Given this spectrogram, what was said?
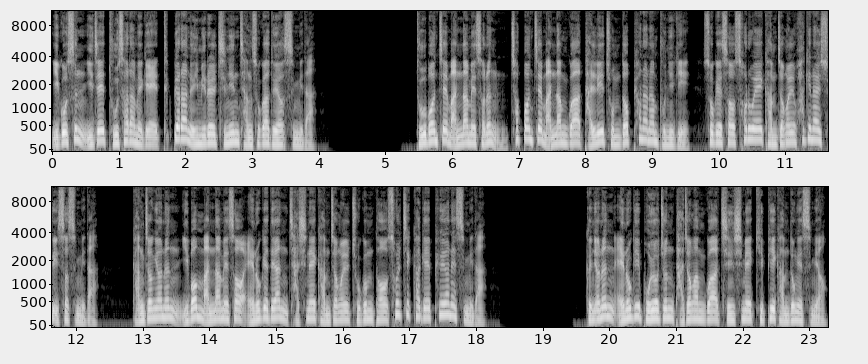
이곳은 이제 두 사람에게 특별한 의미를 지닌 장소가 되었습니다. 두 번째 만남에서는 첫 번째 만남과 달리 좀 더 편안한 분위기 속에서 서로의 감정을 확인할 수 있었습니다. 강정현은 이번 만남에서 애녹에 대한 자신의 감정을 조금 더 솔직하게 표현했습니다. 그녀는 애녹이 보여준 다정함과 진심에 깊이 감동했으며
